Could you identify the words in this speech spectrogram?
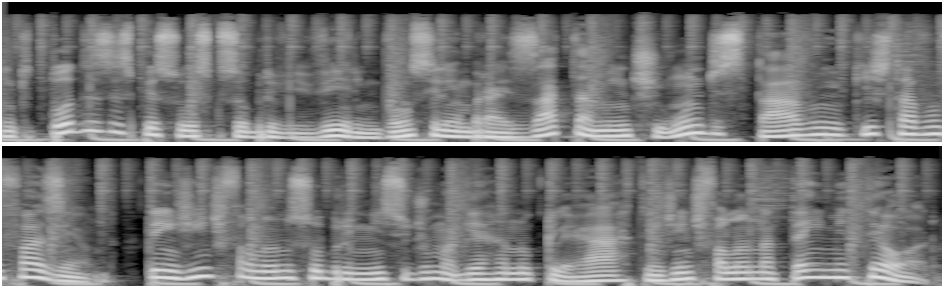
em que todas as pessoas que sobreviverem vão se lembrar exatamente onde estavam e o que estavam fazendo. Tem gente falando sobre o início de uma guerra nuclear, tem gente falando até em meteoro.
